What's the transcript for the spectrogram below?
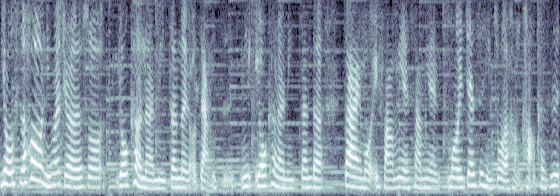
有时候你会觉得说，有可能你真的有这样子，你有可能你真的在某一方面上面某一件事情做得很好，可是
